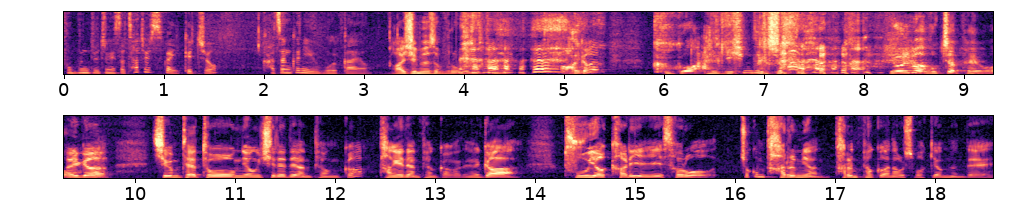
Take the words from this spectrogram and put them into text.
부분들 중에서 찾을 수가 있겠죠. 가장 큰 이유 뭘까요? 아시면서 물어보는 아, 그러니까- 그거 알기 힘들죠. 이거 얼마나 복잡해요. 그러니까 지금 대통령실에 대한 평가, 당에 대한 평가거든요. 그러니까 두 역할이 서로 조금 다르면 다른 평가가 나올 수밖에 없는데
